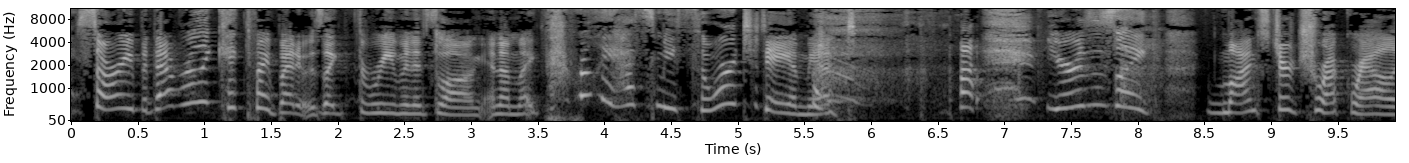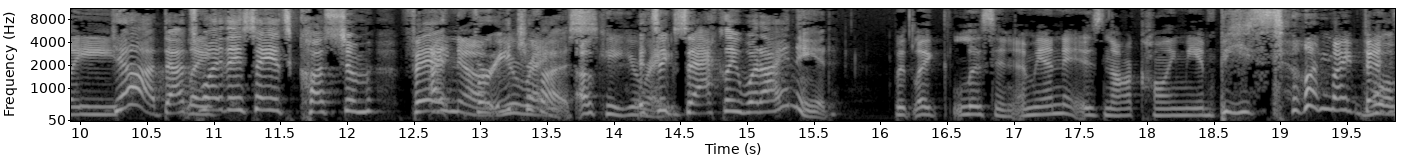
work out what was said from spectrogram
really sorry, but that really kicked my butt. It was like three minutes long. And I'm like, that really has me sore today, Amanda. Yours is like monster truck rally. Yeah, that's Like- why they say it's custom fit I know, for each of right. us. Okay, you're it's right. It's exactly what I need. But like, listen, Amanda is not calling me a beast on my best well,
